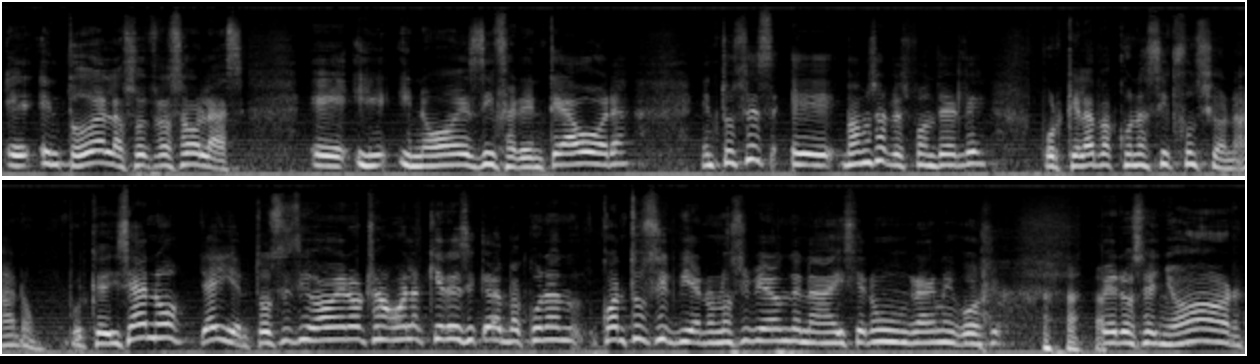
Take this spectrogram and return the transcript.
en todas las otras olas eh, y, no es diferente ahora. Entonces, eh, vamos a responderle por qué las vacunas sí funcionaron. Porque dice, ah, no, ya, y entonces si va a haber otra ola, quiere decir que las vacunas, ¿cuántos sirvieron? No sirvieron de nada, hicieron un gran negocio. Pero, señor,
